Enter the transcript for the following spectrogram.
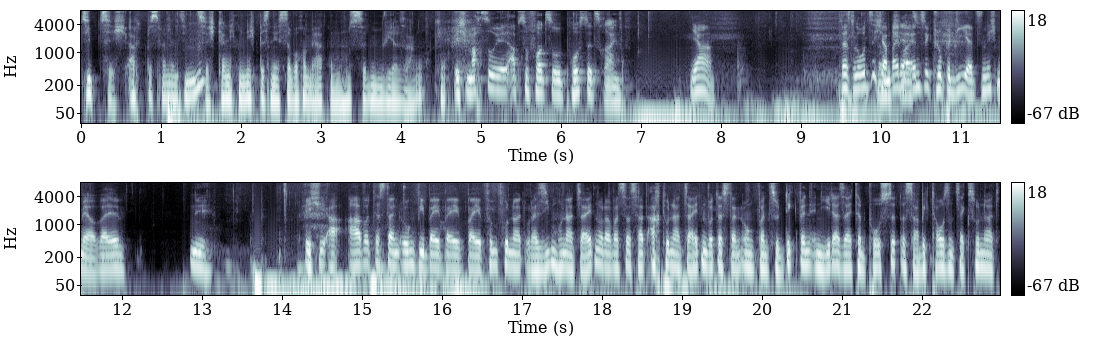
70, 8 bis 270, mhm. kann ich mir nicht bis nächste Woche merken, musst du mir wieder sagen. Okay. Ich mache so ab sofort so Post-its rein. Ja. Das lohnt sich Damit ja bei der Enzyklopädie jetzt nicht mehr, weil. Nee. Ich arbeite das dann irgendwie bei, bei, bei 500 oder 700 Seiten oder was das hat, 800 Seiten wird das dann irgendwann zu dick, wenn in jeder Seite ein Post-it ist, habe ich 1600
